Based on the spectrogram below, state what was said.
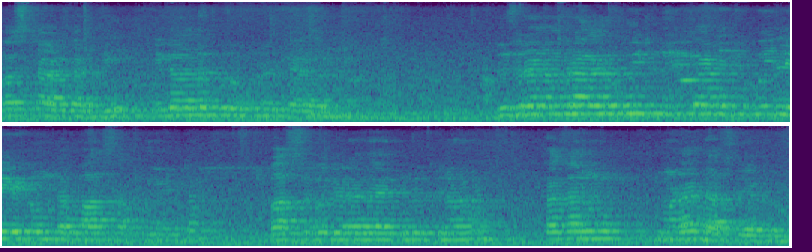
ਬਸ ਸਟਾਰਟ ਕਰਦੀ। ਇਹ ਗੱਲ ਦਾ ਗਰੁੱਪ ਰੱਖਿਆ ਹੋਇਆ ਦੂਸਰਾ ਨੰਬਰ ਅਗਰ ਕੋਈ ਤੁਸੀਂ ਤੁਹਾਡੇ ਚ ਕੋਈ ਲੇਟ ਹੁੰਦਾ 5-7 ਮਿੰਟ, ਬੱਸ ਵਗੈਰਾ ਦਾ ਇੱਧਰ ਉੱਧਰ ਨਾ ਤਾਂ ਸਾਨੂੰ ਮੜਾ ਦੱਸ ਦਿਆ ਕਰੋ।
